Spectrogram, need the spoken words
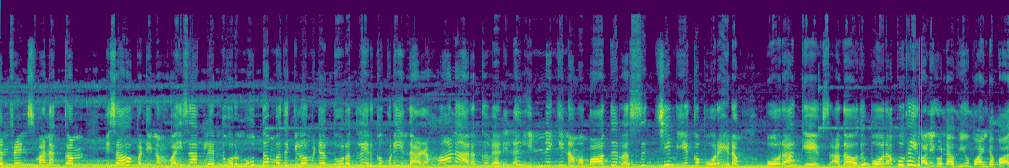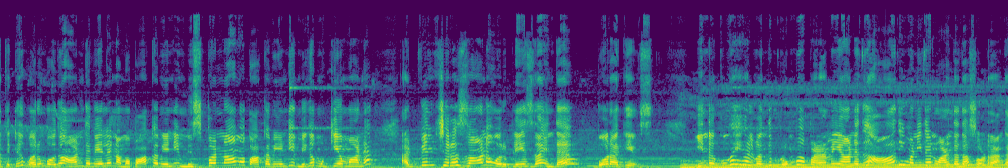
அண்ட் ஃப்ரெண்ட்ஸ் வணக்கம். விசாகப்பட்டினம் வைசாக்லேருந்து ஒரு நூற்றம்பது கிலோமீட்டர் தூரத்தில் இருக்கக்கூடிய இந்த அழகான அரக்கு வேலையில் இன்னைக்கு நம்ம பார்த்து ரசித்து வியக்க போகிற இடம் போரா கேவ்ஸ். அதாவது போரா குகை. காலிகொண்டா வியூ பாயிண்ட்டை பார்த்துட்டு வரும்போது ஆன் த வேல நம்ம பார்க்க வேண்டிய மிஸ் பண்ணாமல் பார்க்க வேண்டிய மிக முக்கியமான அட்வென்ச்சரஸான ஒரு பிளேஸ் தான் இந்த போரா கேவ்ஸ். இந்த குகைகள் வந்து ரொம்ப பழமையானது ஆதி மனிதன் வாழ்ந்ததா சொல்றாங்க.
